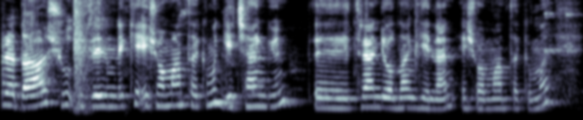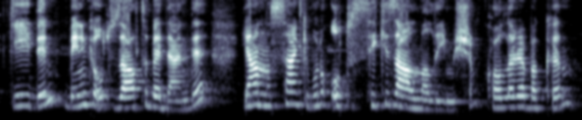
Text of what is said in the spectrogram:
arada şu üzerimdeki eşofman takımı geçen gün e, Trendyol'dan gelen eşofman takımı giydim. Benimki 36 bedendi. Yalnız sanki bunu 38 almalıymışım. Kollara bakın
